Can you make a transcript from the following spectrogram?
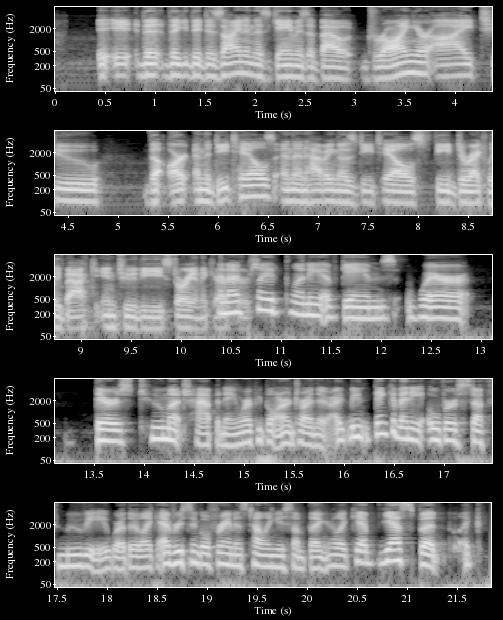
It, it, the, the the design in this game is about drawing your eye to the art and the details, and then having those details feed directly back into the story and the characters. And I've played plenty of games where there's too much happening where people aren't drawing their I mean think of any overstuffed movie where they're like every single frame is telling you something. You're like, "Yep, yeah, yes, but like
